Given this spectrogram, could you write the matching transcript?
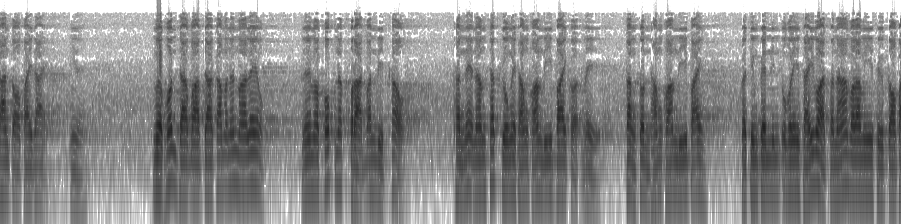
การต่อไปได้ นี่เลยเมื่อพ้นจากบาปจากกรรมอันนั้นมาแล้วเลยมาพบนักปราชญ์บัณฑิตเข้า ท่านแนะนำชักจูงให้ทำความดีไปก็ได้ตั้งต้นทำความดีไป ก็จึงเป็นอุปนิสัยวาสนาบารมีสืบต่อไป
